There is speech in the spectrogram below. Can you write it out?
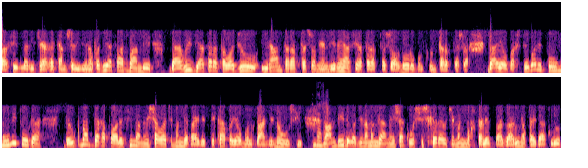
تاثیر لري چې هغه کم شوی دي نو په دې اساس باندې دا غوي زیاتره توجه ایران طرف ته شو منځنۍ اسیا طرف ته شو نور ملکونو طرف ته شو دا یو بخش دی ولې په عمومي توګه د حکومت دغه پالیسی همیشه وا چې موږ باید اتکا په یو ملک باندې نه اوسي نو هم دې د وجه نه موږ همیشه کوشش کړو چې موږ مختلف بازارونه پیدا کړو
